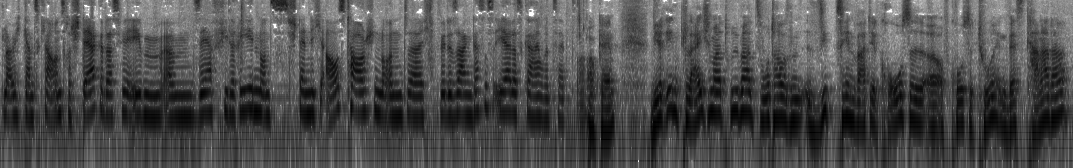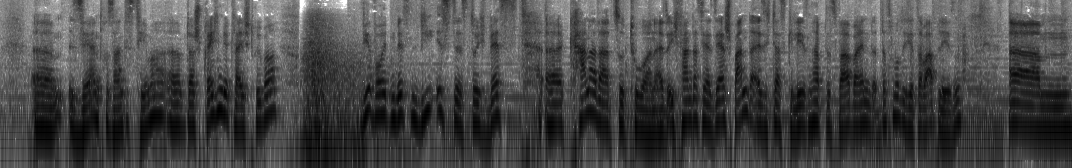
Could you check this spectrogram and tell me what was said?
glaube ich, ganz klar unsere Stärke, dass wir eben ähm, sehr viel reden, uns ständig austauschen und äh, ich würde sagen, das ist eher das Geheimrezept. So. Okay, wir reden gleich mal drüber. 2017 wart ihr große äh, auf große Tour in Westkanada. Ähm, sehr interessantes Thema. Äh, da sprechen wir gleich drüber. Wir wollten wissen, wie ist es, durch Westkanada äh, zu touren? Also ich fand das ja sehr spannend, als ich das gelesen habe. Das war bei, das muss ich jetzt aber ablesen. Ähm,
